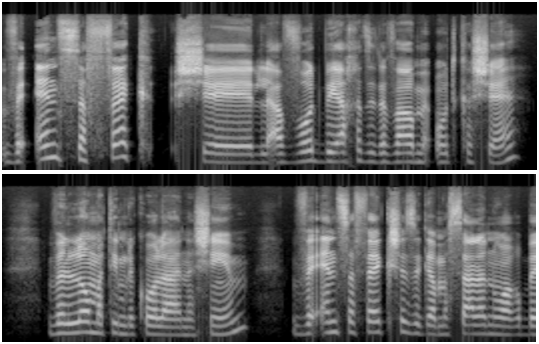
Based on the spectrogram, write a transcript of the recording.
ואין ספק שלעבוד ביחד זה דבר מאוד קשה, ולא מתאים לכל האנשים, ואין ספק שזה גם עשה לנו הרבה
